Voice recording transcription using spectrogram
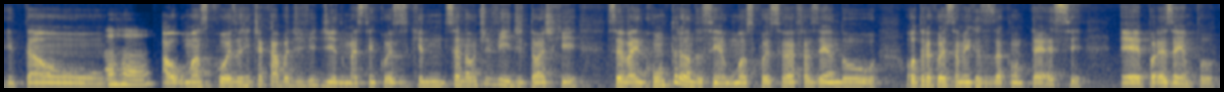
Então, Aham. algumas coisas a gente acaba dividindo, mas tem coisas que você não divide. Então, acho que você vai encontrando, assim, algumas coisas você vai fazendo. Outra coisa também que às vezes acontece é, por exemplo,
